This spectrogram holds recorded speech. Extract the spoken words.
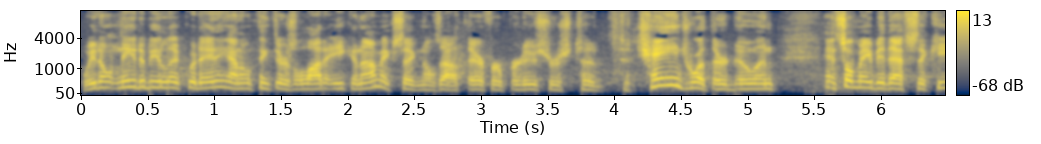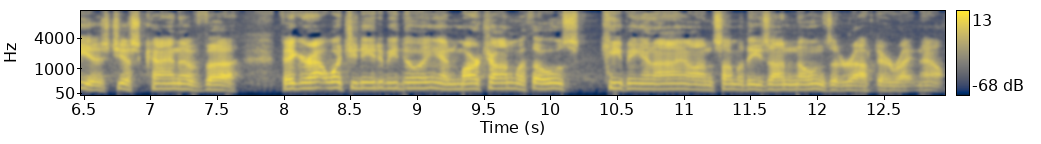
We don't need to be liquidating. I don't think there's a lot of economic signals out there for producers to, to change what they're doing. And so maybe that's the key is just kind of uh, figure out what you need to be doing and march on with those, keeping an eye on some of these unknowns that are out there right now.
